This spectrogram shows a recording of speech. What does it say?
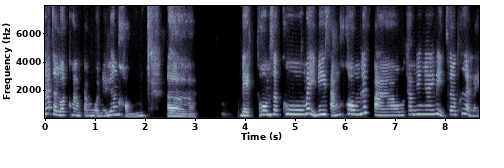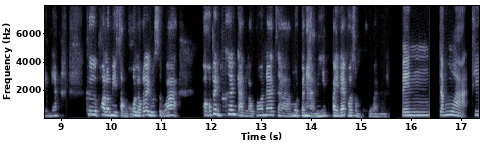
น่าจะลดความกังวลในเรื่องของ เออเด็กโฮมสคูลไม่มีสังคมหรือเปล่าทำยังไงไม่เจอเพื่อนอะไรอย่างเงี้ยคือพอเรามีสองคนเราก็เลยรู้สึกว่า พอเขาเป็นเพื่อนกันเราก็น่าจะหมดปัญหานี้ไปได้พอสมควร เป็น จังหวะที่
